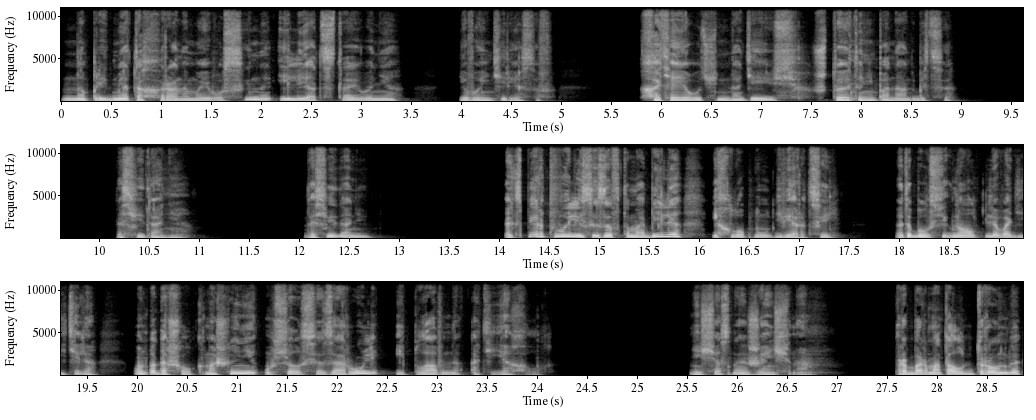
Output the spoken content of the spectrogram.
на предмет охраны моего сына или отстаивания его интересов. Хотя я очень надеюсь, что это не понадобится. До свидания. До свидания. Эксперт вылез из автомобиля и хлопнул дверцей. Это был сигнал для водителя. Он подошел к машине, уселся за руль и плавно отъехал. Несчастная женщина. Пробормотал Дронго,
